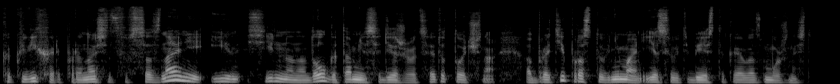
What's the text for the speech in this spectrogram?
как вихрь проносится в сознании и сильно надолго там не содерживается. Это точно. Обрати просто внимание, если у тебя есть такая возможность.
